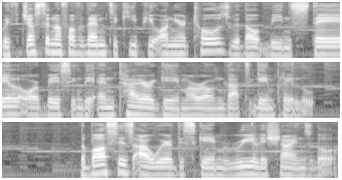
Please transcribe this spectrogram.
with just enough of them to keep you on your toes without being stale or basing the entire game around that gameplay loop. The bosses are where this game really shines though,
